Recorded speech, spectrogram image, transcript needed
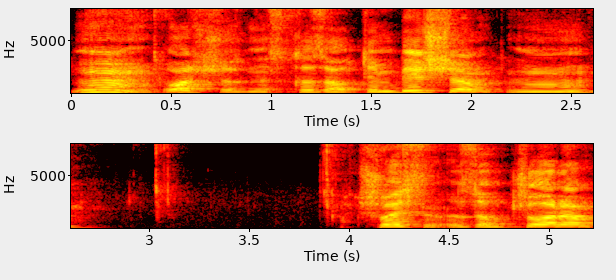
Ммм, ось що не сказав. Тим більше. м, Щось завчора,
